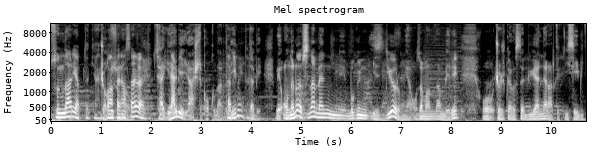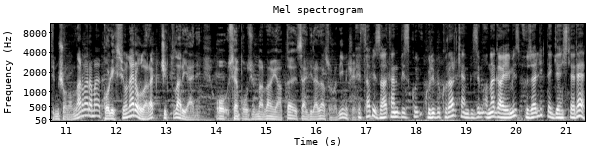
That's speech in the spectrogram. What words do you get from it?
sunular yaptık yani Çok konferanslar sunum. verdik. Sergiler bile açtık okullarda tabii, değil mi? Tabii. tabii. Ve onların arasından ben bugün izliyorum ya o zamandan beri o çocuklar arasında büyüyenler artık liseyi bitirmiş olanlar var ama koleksiyoner olarak çıktılar yani. O sempozyumlardan ya da sergilerden sonra değil mi şey? E tabii zaten biz kulübü kurarken bizim ana gayemiz özellikle gençlere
